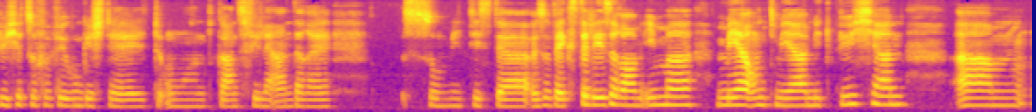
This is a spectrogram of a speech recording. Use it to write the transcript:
Bücher zur Verfügung gestellt und ganz viele andere somit ist der, also wächst der Leseraum immer mehr und mehr mit Büchern. Ähm,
